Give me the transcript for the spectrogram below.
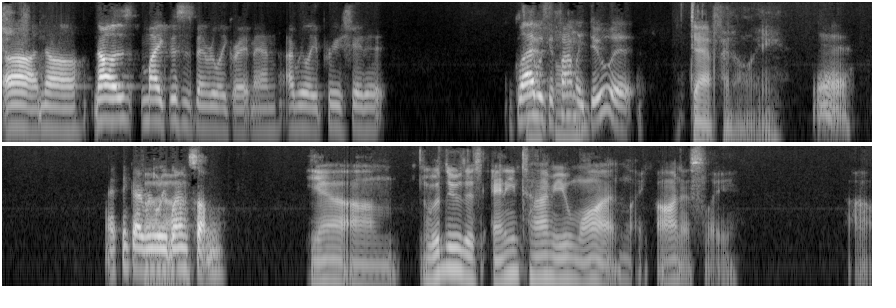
Uh no, no, this, Mike. This has been really great, man. I really appreciate it. Glad we could finally do it. Definitely. Yeah, I think I really Uh, learned something. Yeah, um, we'll do this anytime you want, like honestly. Um,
